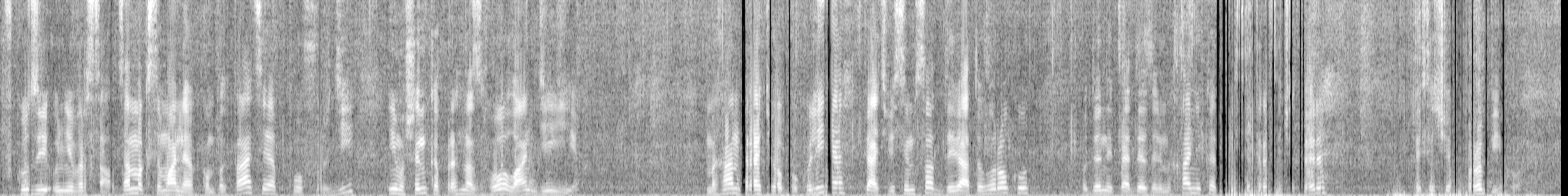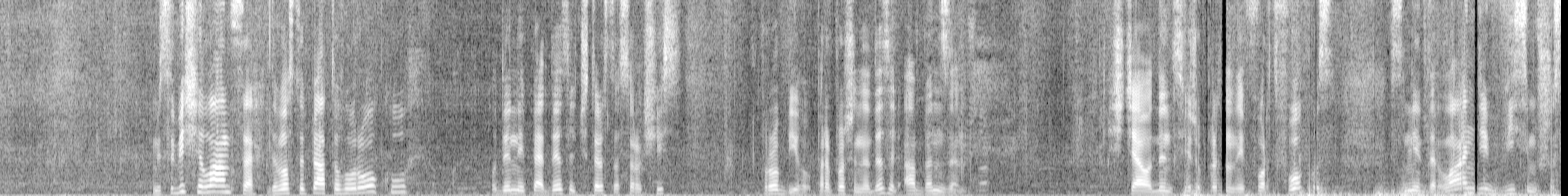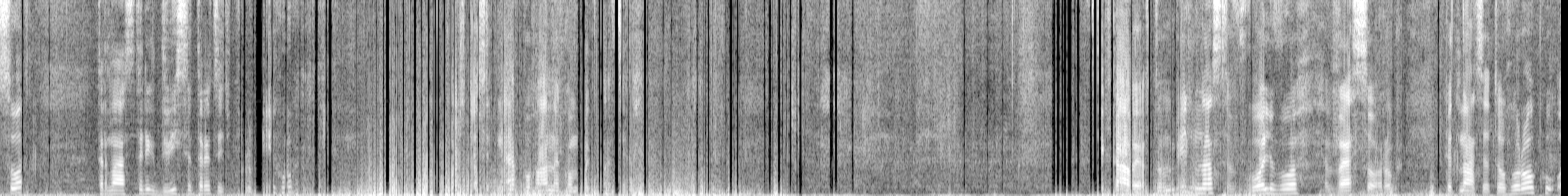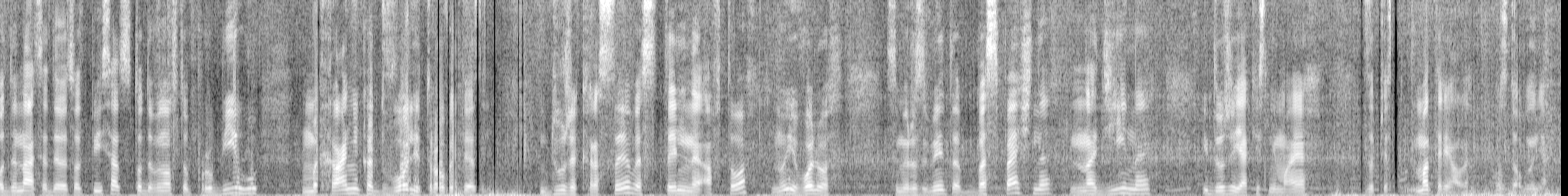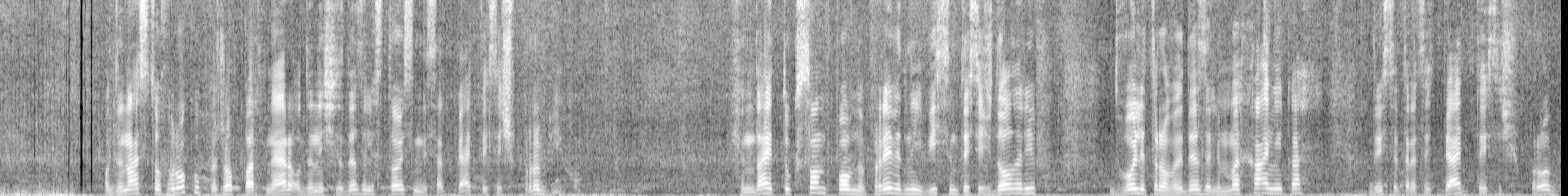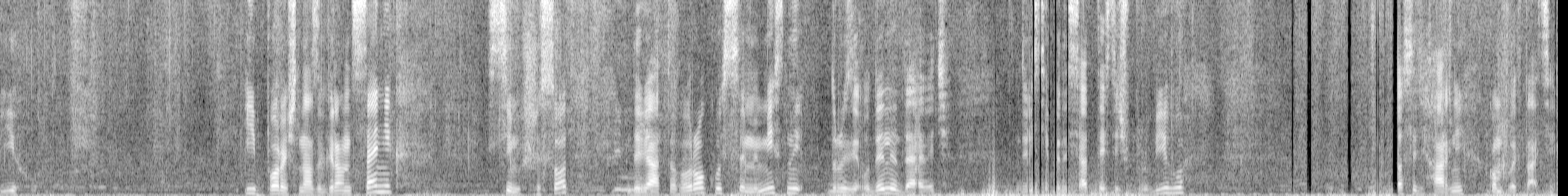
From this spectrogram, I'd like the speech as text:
В кузові універсал. Це максимальна комплектація по Форді і машинка пригнана з Голландії. Меган третього покоління 5800 9 року, 1,5 дизель механіка, 234 тисячі пробігу. Mitsubishi Lancer 95-го року, 1,5 дизель 446 пробігу. Перепрошую, не дизель, а бензин. Ще один свіжопригнаний Ford Focus з Нідерландів 8600, 13 рік 230 пробігу. Тож досить непогана комплектація. Цікавий автомобіль у нас Volvo V40 15-го року, 11950, 190 пробігу, механіка, 2-літровий дизель. Дуже красиве, стильне авто. Ну і Volvo, самі розумієте, безпечне, надійне і дуже якісні має матеріали оздоблення. 11 року Peugeot Partner 1.6 дизель 175 тисяч пробігу. Hyundai Tucson повнопривідний 8 тисяч доларів. 2-літровий дизель механіка 235 тисяч пробігу. І поруч нас Grand Scenic 7600 9 року, 7-місний, друзі, 1,9. 250 тисяч пробігу. Досить гарні комплектації.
